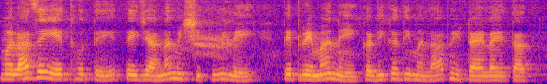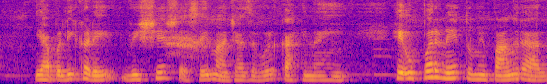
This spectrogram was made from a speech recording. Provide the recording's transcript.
मला जे येत होते ते ज्यांना मी शिकविले ते प्रेमाने कधीकधी मला भेटायला येतात. ह्या पलीकडे विशेष असे माझ्याजवळ काही नाही. हे उपरणे तुम्ही पांघराल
